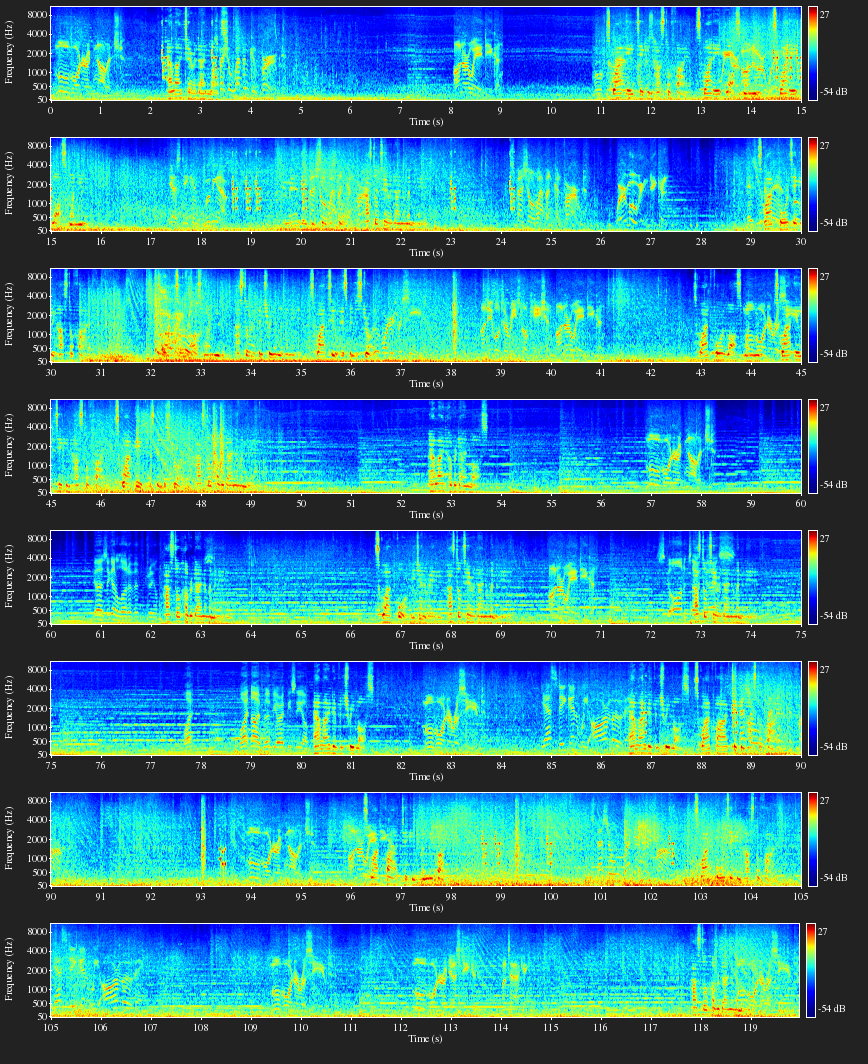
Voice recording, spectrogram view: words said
Move order acknowledged. Allied Terradyne lost. Special weapon confirmed. On our way, Deacon. Move Squad 8 taking hostile fire. Squad 8 We lost on one unit. Squad 8 lost one unit. Yes, Deacon. Moving out. Command APC Special weapon destroyed. confirmed. Hostile Terradyne eliminated. Special weapon confirmed. We're moving, Deacon. As you Squad command, 4 taking hostile fire. Squad 2 lost one unit. Hostile infantry eliminated. Squad 2 has been destroyed. Move orders received. Unable to reach location. On our way, Deacon. Squad 4 lost one Move order Squad received. 8 taking hostile fire. Squad 8 has been destroyed. Hostile Hoverdyne eliminated. Allied Hoverdyne lost. Move order acknowledged. Guys, they got a lot of infantry on the Hostile Hoverdyne eliminated. Squad 4 regenerating. Hostile Terradyne eliminated. On our way, Deacon. Just go on, attack, Hostile guys. Terradyne eliminated. White, White Knight, move your APC up. Allied infantry lost. Move order received. Yes, Deacon, we are moving. Allied infantry lost. Squad 5 taking Special hostile weapon fire. confirmed. Move order acknowledged. On our way, Squad Deacon. 5 taking friendly fire. Special weapon confirmed. Squad 4 taking hostile fire. Yes, Deacon, we are moving. Move order received. Move order against Deacon. Attacking. Hostile Hoverdyne eliminated. Move order received.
